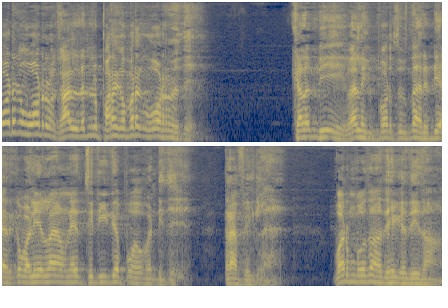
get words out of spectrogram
ஓடன்னு ஓடுறோம் காலைல பறக்க பறக்க ஓடுறது. கிளம்பி வேலைக்கு போகிறதுக்கு தான் ரெடியாக இருக்க. வழியெல்லாம் அவனே திட்டிகிட்டே போக வேண்டியது. டிராஃபிக்கில் வரும்போதும் அதே கதை தான்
